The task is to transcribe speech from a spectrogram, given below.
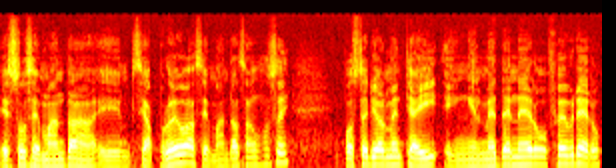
eso se manda, eh, se aprueba, se manda a San José, posteriormente ahí en el mes de enero o febrero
